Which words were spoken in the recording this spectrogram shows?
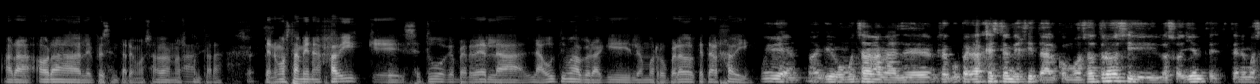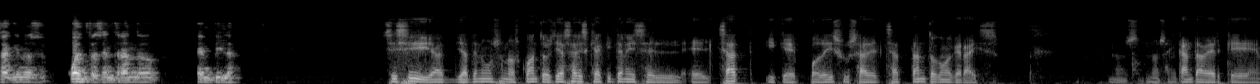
Ahora, ahora le presentaremos, ahora nos contará. Tenemos también a Javi, que se tuvo que perder la, última, pero aquí lo hemos recuperado. ¿Qué tal, Javi? Muy bien, aquí con muchas ganas de recuperar gestión digital con vosotros y los oyentes. Tenemos aquí unos cuantos entrando en pila. Sí, sí, ya, tenemos unos cuantos. Ya sabéis que aquí tenéis el, el, chat y que podéis usar el chat tanto como queráis. Nos, nos, encanta ver que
